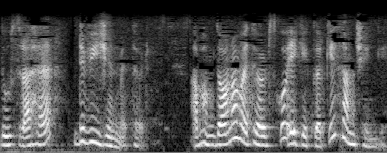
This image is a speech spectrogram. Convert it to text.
दूसरा है डिवीज़न मेथड अब हम दोनों मेथड्स को एक एक करके समझेंगे।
